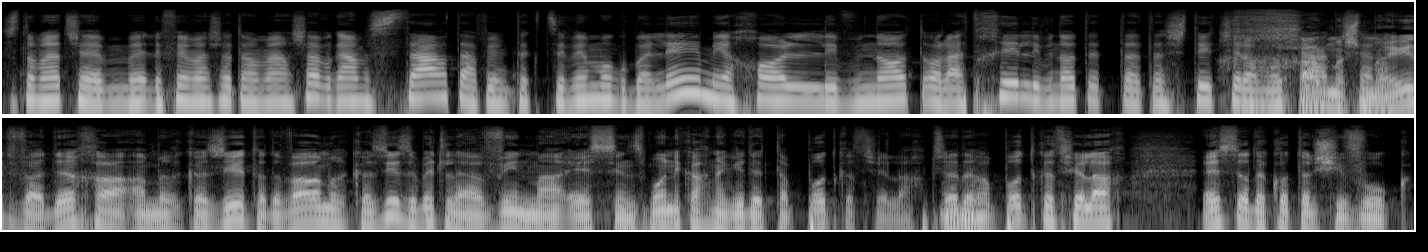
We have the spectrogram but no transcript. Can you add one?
זאת אומרת שלפי מה שאתה אומר עכשיו, גם סטארט-אפ עם תקציבים מוגבלים יכול לבנות או להתחיל לבנות את התשתית של המותג שלו. חד משמעית, שלו. והדרך המרכזית, הדבר המרכזי זה באמת להבין מה האסנס. בואי ניקח נגיד את הפודקאסט שלך, בסדר? Mm-hmm. הפודקאסט שלך, עשר דקות על שיווק.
